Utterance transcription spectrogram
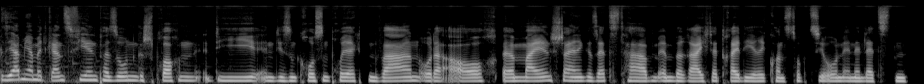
Sie haben ja mit ganz vielen Personen gesprochen, die in diesen großen Projekten waren oder auch äh, Meilensteine gesetzt haben im Bereich der 3D-Rekonstruktion in den letzten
